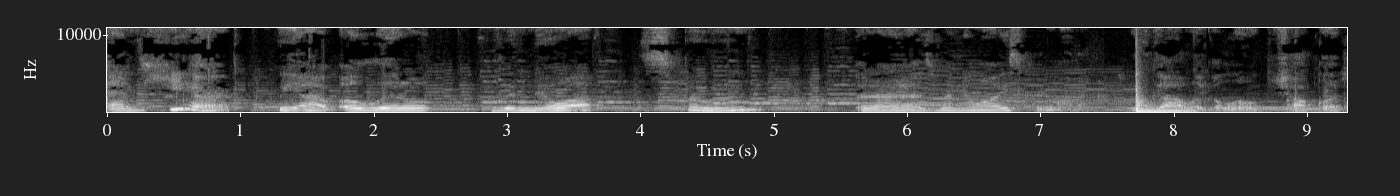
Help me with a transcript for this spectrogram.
and here we have a little vanilla spoon that has vanilla ice cream on it. We've got like a little chocolate.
